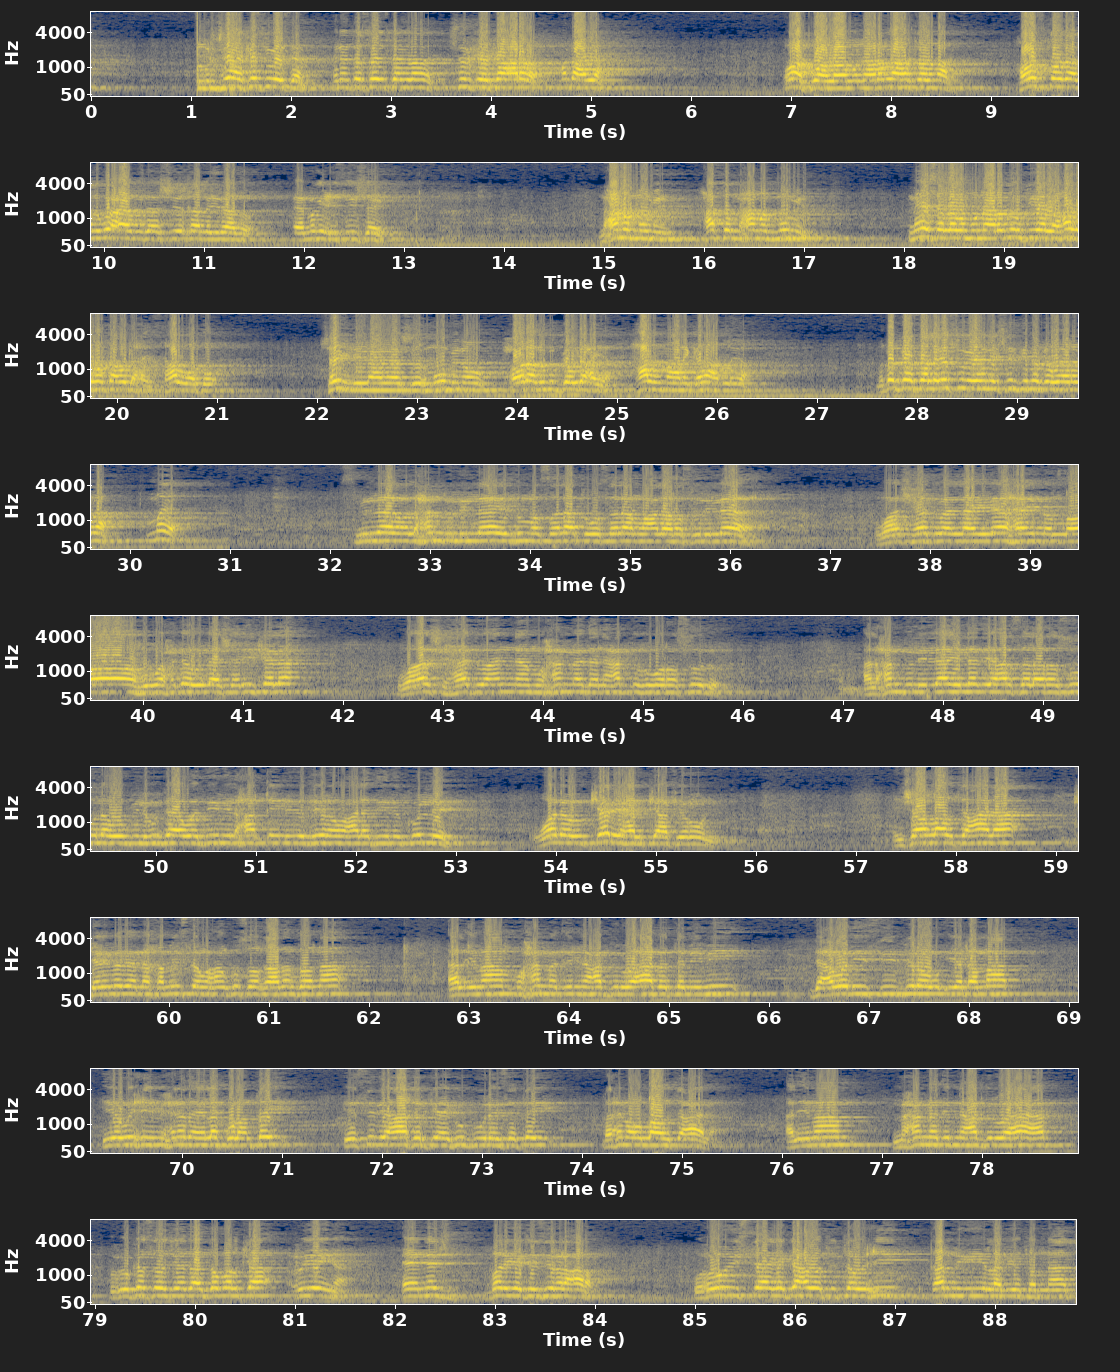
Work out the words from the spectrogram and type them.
Murjiaha ka sugaysaan inay inta soo istaagdaan shirkiga ka carada ma dhahayaan waa kuwa laba munaaro la hartooda naal hoostoodaa lagu caabudaa shiikaa la yidhaahdo ee magaciisa ii sheegay. Maxamed muumin xasan maxamed muumin. Meesha laba munaaraduu ku yaalla hal waddaa udhexaysa hal wado. Shay lilah yaa sheekh muumin oo xoolaa lagu gawracaya hal maalin kala hadlaya. Ma dadkaasaa laga sugaya inay shirki marka weeraraan. Maya. Bismi illahi walxamdu lilahi uma asalaatu wasalaamu calaa rasuuli illah وأشهد أن لا إله إلا الله وحده لا شريك له وأشهد أن محمدا عبده ورسوله الحمد لله الذي أرسل رسوله بالهدى ودين الحق ليظهره على دين كله ولو كره الكافرون إن شاء الله تعالى كلمتنا خميسة وحنقصها قادا دونا الإمام محمد بن عبد الوهاب التميمي dacwadiisii bilow iyo dhammaad iyo wixii mixnada ay la kulantay iyo sidii aakhirkii ay ku guulaysatay raximahu llahu tacaala. Alimaam maxamed ibni cabdilwahaab wuxuu ka soo jeedaa gobolka cuyeyna ee najd bariga jaziira alcarab. Wuxuu istaagay dacwatu tawxiid qarnigii labiyo tobnaad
